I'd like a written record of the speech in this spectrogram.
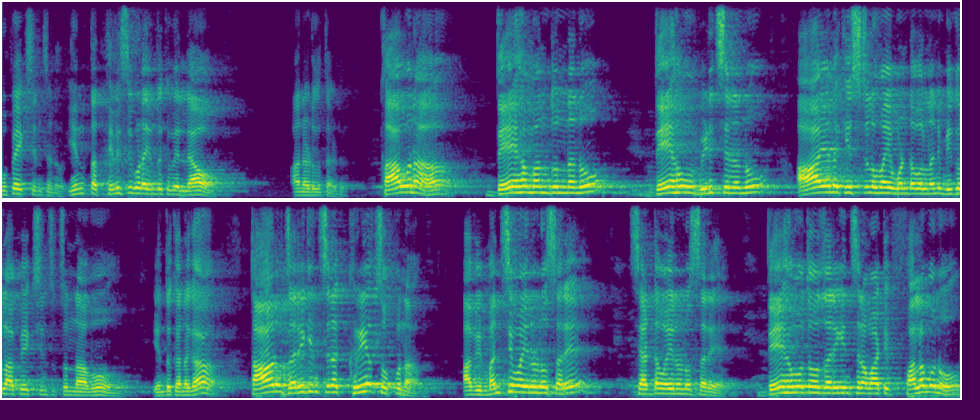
ఉపేక్షించడు. ఇంత తెలిసి కూడా ఎందుకు వెళ్ళావు? అని అడుగుతాడు. కావున దేహమందున్నను దేహం విడిచినను ఆయనకి ఇష్టమై ఉండవలనని మిగులు అపేక్షించుతున్నాము ఎందుకనగా తాను జరిగించిన క్రియ చొప్పున అవి మంచివైనను సరే చెడ్డవైనను సరే దేహముతో జరిగించిన వాటి ఫలమును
